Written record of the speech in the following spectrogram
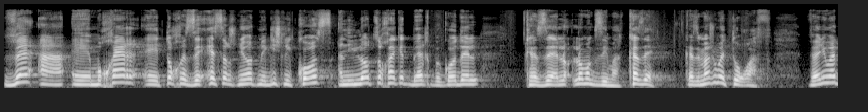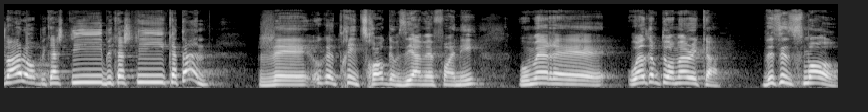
והמוכר, אה, תוך איזה עשר שניות מגיש לי כוס, אני לא צוחקת בערך בגודל כזה, לא, לא מגזימה, כזה, כזה, משהו מטורף. ואני אומרת לו, הלו, ביקשתי, ביקשתי קטן. והוא התחיל לצחוק, גם זיהה מאיפה אני. הוא אומר, אה, Welcome to America, this is small.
